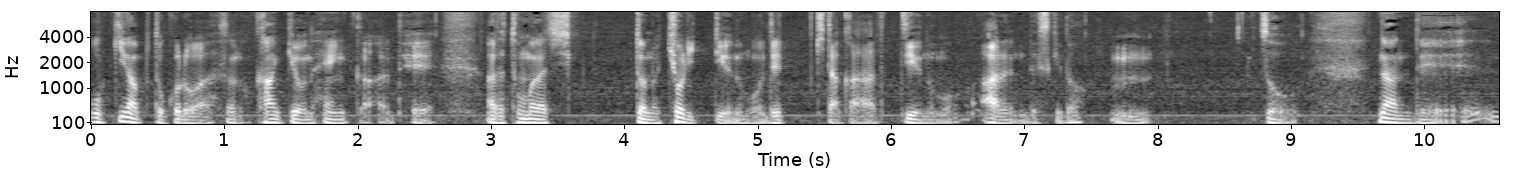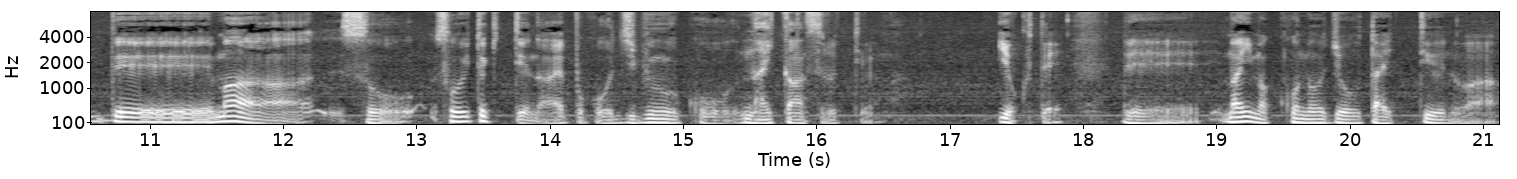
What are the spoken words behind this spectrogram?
大きなところはその環境の変化で、あと友達との距離っていうのも出てきたかっていうのもあるんですけど、うん、そう。なんででまあそう。そういう時っていうのはやっぱこう自分をこう内観するっていうのがよくて。で、まあ、今この状態っていうのは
